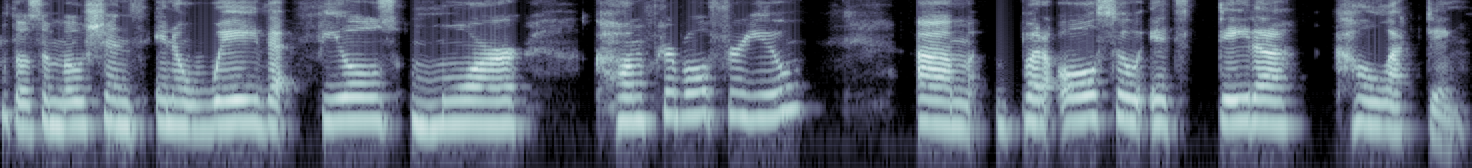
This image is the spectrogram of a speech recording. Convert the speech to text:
those emotions in a way that feels more comfortable for you. Um, but also, it's data collecting.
